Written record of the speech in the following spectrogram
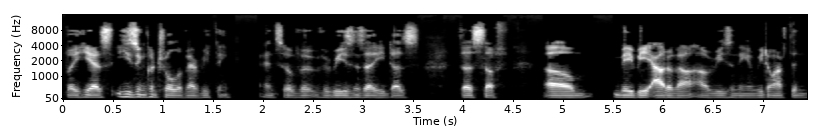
but he has he's in control of everything, and so the, the reasons that he does does stuff um, may be out of our, our reasoning, and we don't have to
